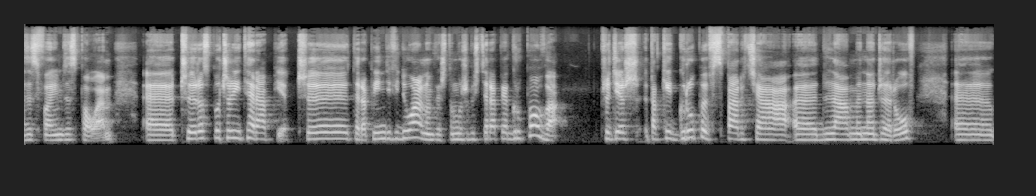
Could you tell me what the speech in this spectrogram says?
ze swoim zespołem, czy rozpoczęli terapię, czy terapię indywidualną, wiesz, to może być terapia grupowa, Przecież takie grupy wsparcia e, dla menadżerów, e,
